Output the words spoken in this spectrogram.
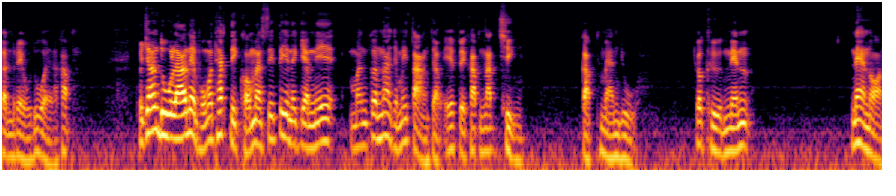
กันเร็วด้วยนะครับ เพราะฉะนั้นดูแล้วเนี่ยผมว่าแท็กติกของแมนซิตี้ในเกมนี้ มันก็น่าจะไม่ต่างจากเอฟเอคัพนัดชิงกับแมนยูก็คือเน้นแน่นอน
